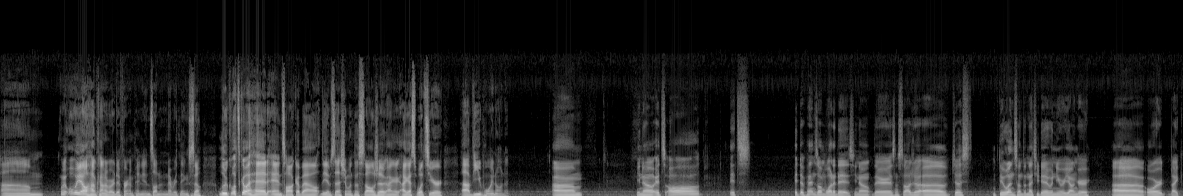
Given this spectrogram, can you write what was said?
um, we, we all have kind of our different opinions on it and everything. So, Luke, let's go ahead and talk about the obsession with nostalgia. I, I guess what's your uh, viewpoint on it? Um, you know, it's all, it's, it depends on what it is. You know, there is nostalgia of just doing something that you did when you were younger, uh, or like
